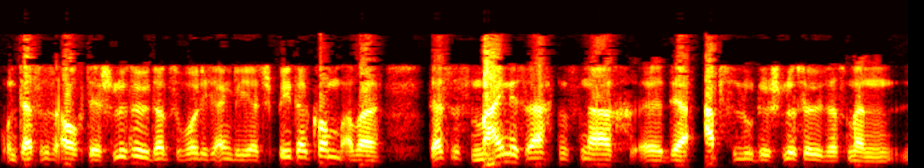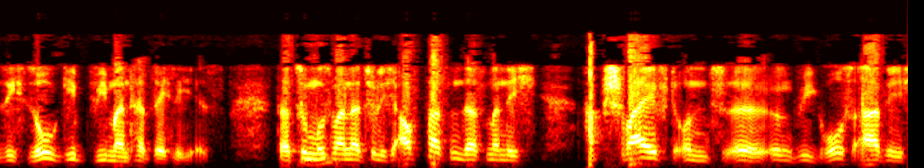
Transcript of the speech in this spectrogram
und das ist auch der Schlüssel. Dazu wollte ich eigentlich erst später kommen, aber das ist meines Erachtens nach äh, der absolute Schlüssel, dass man sich so gibt, wie man tatsächlich ist. Dazu muss man natürlich aufpassen, dass man nicht abschweift und äh, irgendwie großartig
